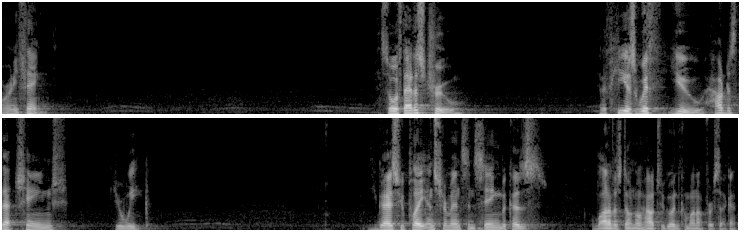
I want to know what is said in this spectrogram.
or anything. So, if that is true, and if He is with you, how does that change your week? You guys who play instruments and sing, because a lot of us don't know how to, go ahead and come on up for a second.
